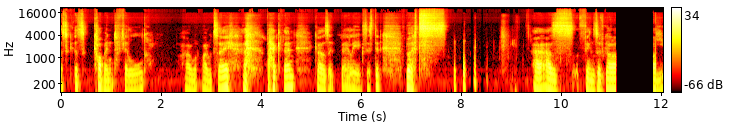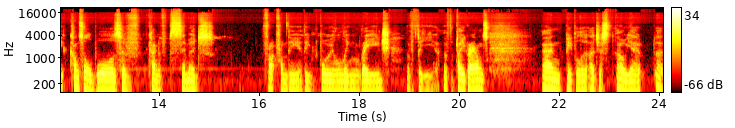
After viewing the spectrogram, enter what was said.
as, as comment filled. I, w- I would say back then because it barely existed, but uh, as things have gone, on, the console wars have kind of simmered from from the the boiling rage of the of the playgrounds, and people are just oh yeah uh,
